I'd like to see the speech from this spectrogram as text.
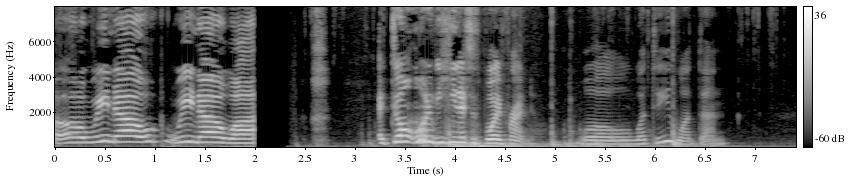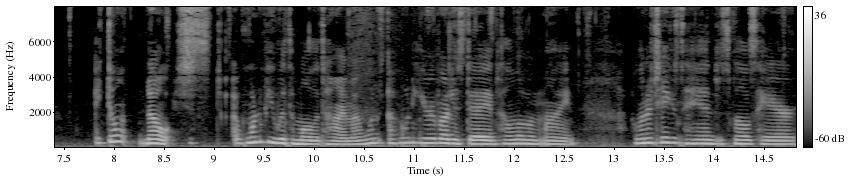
oh, we know. We know why. I don't want to be Hinata's boyfriend. Well, what do you want then? I don't know. It's just I want to be with him all the time. I want I want to hear about his day and tell him about mine. I want to take his hand and smell his hair.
